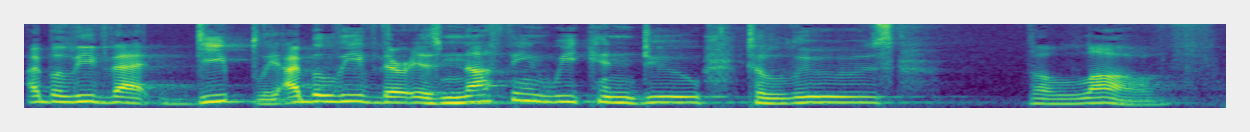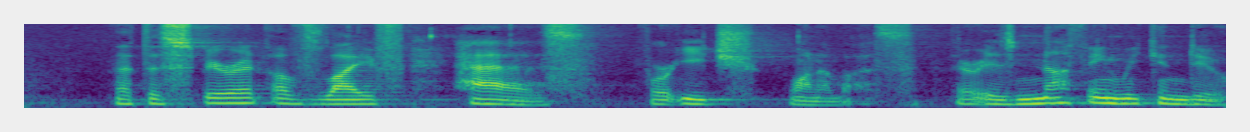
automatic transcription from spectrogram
I believe that deeply. I believe there is nothing we can do to lose the love that the Spirit of life has for each one of us. There is nothing we can do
